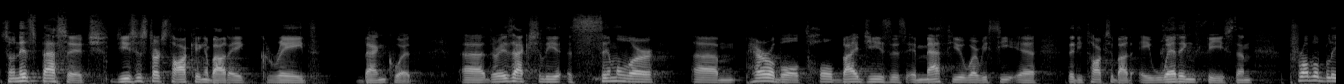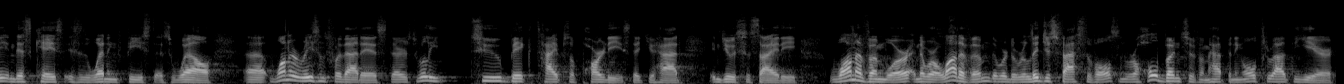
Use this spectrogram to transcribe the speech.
So in this passage, Jesus starts talking about a great banquet. Uh, there is actually a similar um, parable told by Jesus in Matthew where we see uh, that he talks about a wedding feast. And probably in this case is a wedding feast as well. Uh, one of the reasons for that is there's really two big types of parties that you had in Jewish society. One of them were, and there were a lot of them, there were the religious festivals, and there were a whole bunch of them happening all throughout the year.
